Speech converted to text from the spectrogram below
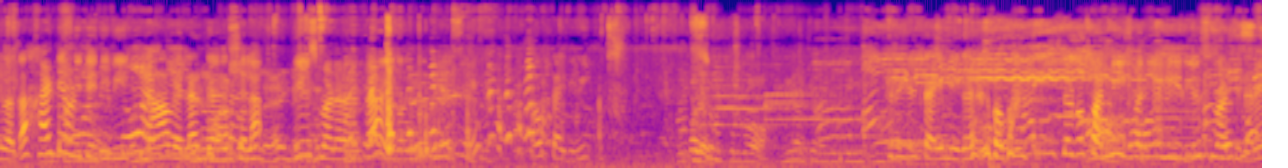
ಇವಾಗ ಹರಟೆ ಹೊಡಿತಾ ಇದೀವಿ ನಾವೆಲ್ಲ ಗರ್ಲ್ಸ್ ಎಲ್ಲ ರೀಲ್ಸ್ ಮಾಡೋಣ ಅಂತ ಈಗ ಒಂದು ಹೋಗ್ತಾ ಇದೀವಿ ರೀಲ್ ಟೈಮ್ ಈಗ. ಪಾಪ ಸ್ವಲ್ಪ ಫನ್ನಿ ಫನ್ನಿ ರೀಲ್ಸ್ ಮಾಡ್ತಿದ್ದಾರೆ.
